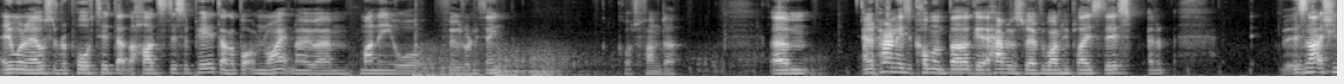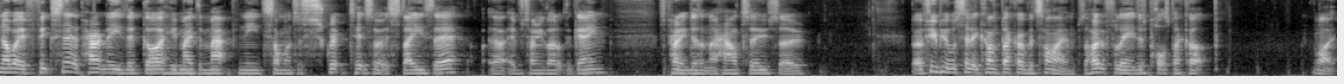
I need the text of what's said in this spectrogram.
Anyone else has reported that the HUD's disappeared down the bottom right? No um, money or food or anything? God, thunder. Um, and apparently it's a common bug. It happens to everyone who plays this. And there's actually no way of fixing it. Apparently the guy who made the map needs someone to script it so it stays there uh, every time you load up the game. So apparently doesn't know how to. So, But a few people said it comes back over time. So hopefully it just pops back up like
